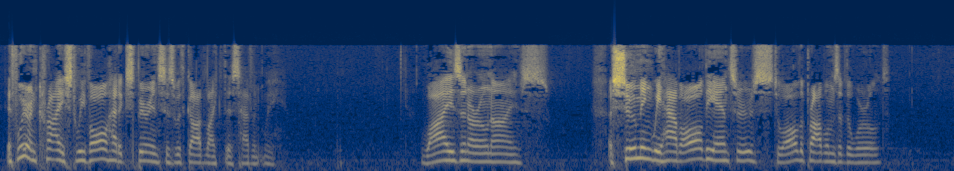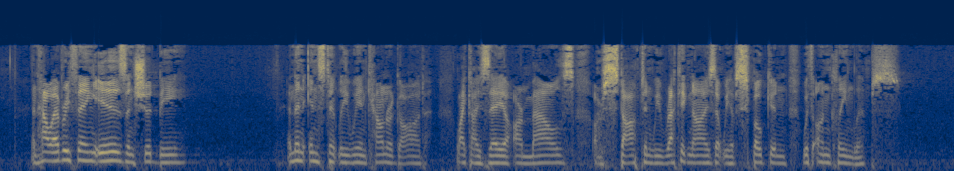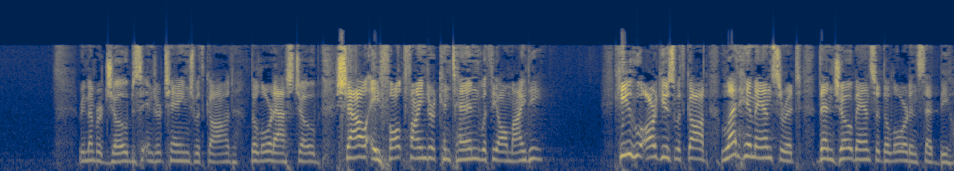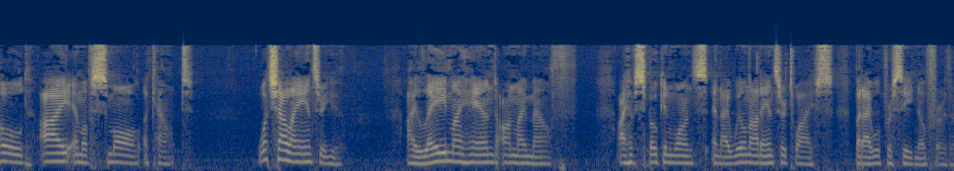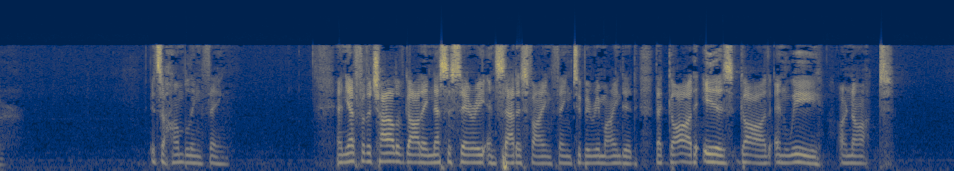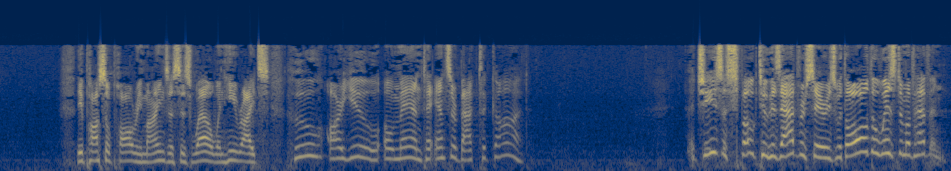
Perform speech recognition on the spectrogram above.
If we're in Christ, we've all had experiences with God like this, haven't we? Wise in our own eyes, assuming we have all the answers to all the problems of the world and how everything is and should be. And then instantly we encounter God. Like Isaiah, our mouths are stopped and we recognize that we have spoken with unclean lips. Remember Job's interchange with God? The Lord asked Job, Shall a fault finder contend with the Almighty? He who argues with God, let him answer it. Then Job answered the Lord and said, Behold, I am of small account. What shall I answer you? I lay my hand on my mouth. I have spoken once, and I will not answer twice, but I will proceed no further. It's a humbling thing. And yet, for the child of God, a necessary and satisfying thing to be reminded that God is God and we are not. The apostle Paul reminds us as well when he writes, Who are you, O man, to answer back to God? Jesus spoke to his adversaries with all the wisdom of heaven.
